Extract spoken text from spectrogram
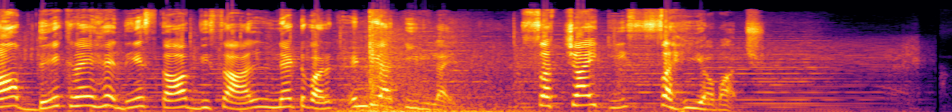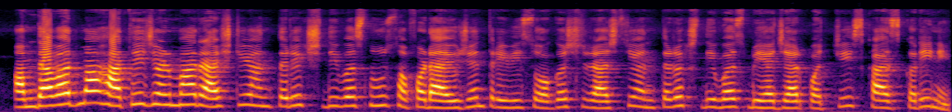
आप देख रहे हैं देश का विशाल नेटवर्क इंडिया टीवी लाइव सच्चाई की सही आवाज અમદાવાદમાં હાથીજણમાં રાષ્ટ્રીય અંતરિક્ષ દિવસનું સફળ આયોજન ત્રેવીસ ઓગસ્ટ રાષ્ટ્રીય અંતરિક્ષ દિવસ બે હજાર પચીસ ખાસ કરીને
